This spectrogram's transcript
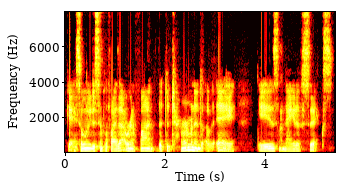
Okay, so when we just simplify that, we're going to find that the determinant of A is negative 6.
